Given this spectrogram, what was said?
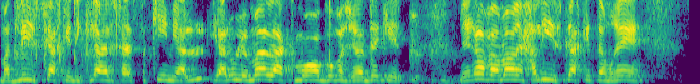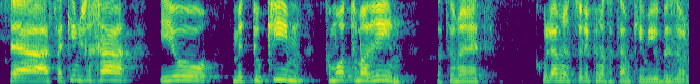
מדלי יסקח כדקלה, אין לך עסקים, יעלו, יעלו למעלה כמו הגובה של הדקל. לרבא אמר לה, חלי יסקח כתמרה, והעסקים שלך יהיו מתוקים כמו תמרים. זאת אומרת, כולם ירצו לקנות אותם כי הם יהיו בזול.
